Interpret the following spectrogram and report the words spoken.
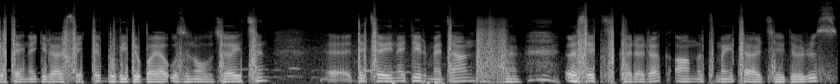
detayına girersek de bu video bayağı uzun olacağı için detayına girmeden özet çıkararak anlatmayı tercih ediyoruz.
